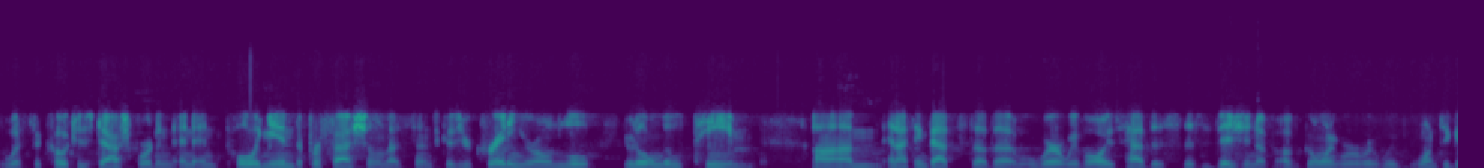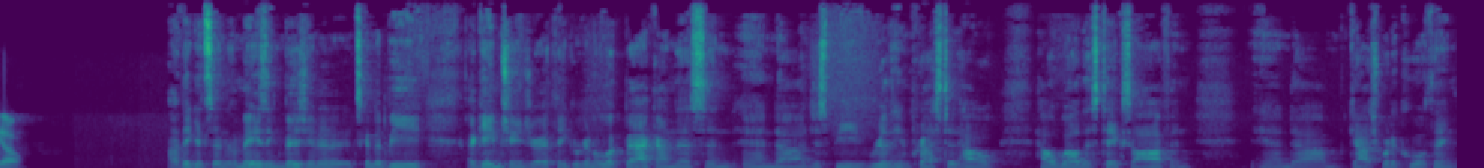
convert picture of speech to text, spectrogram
with the coach's dashboard and, and, and pulling in the professional in that sense because you're creating your own little your own little team. Um, and I think that's the, the where we've always had this this vision of, of going where we want to go. I think it's an amazing vision, and it's going to be a game changer. I think we're going to look back on this and and uh, just be really impressed at how how well this takes off, and and um, gosh, what a cool thing.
